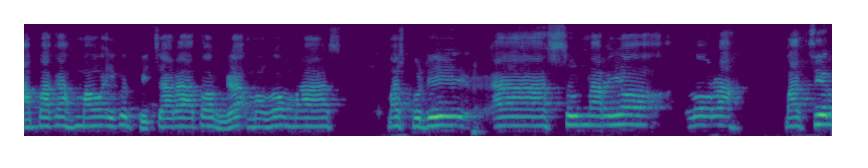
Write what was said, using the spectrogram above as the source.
Apakah mau ikut bicara atau enggak? Monggo Mas Mas Budi uh, Sunario Lorah Majir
